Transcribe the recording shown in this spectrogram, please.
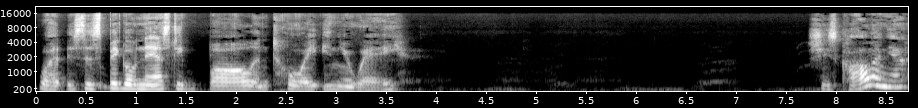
What is this big old nasty ball and toy in your way? She's calling you.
